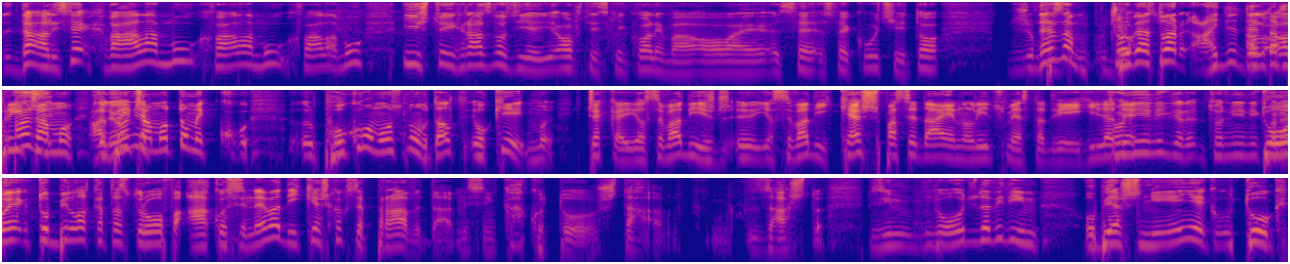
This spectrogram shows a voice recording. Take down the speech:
da, ali sve hvala mu, hvala mu, hvala mu i što ih razvozi opštinskim kolima ovaj sve sve kući i to. Ne znam, čo, Druga stvar, ajde da, Ali- da ali pričamo, ali da on je- pričamo o tome ko, po kom osnovu, da li, okej, okay, čekaj, jel se vadi, iz- jel se vadi keš pa se daje na licu mjesta 2000? to nije nigde, to nije niko To je to bila katastrofa. A ako se ne vadi keš, kako se pravda? Mislim, kako to, šta, zašto? Mislim, hoću da vidim objašnjenje tog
